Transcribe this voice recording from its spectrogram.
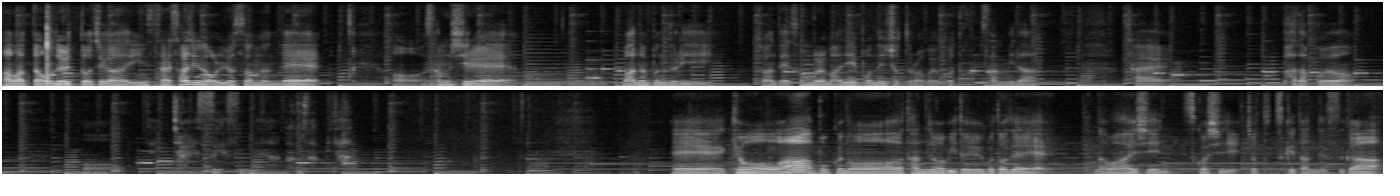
아 맞다 오늘 또 제가 인스타에 사진을 올렸었는데 어, 삼실에 많은 분들이 저한테 선물 많이 보내주셨더라고요. 그것도 감사합니다. 잘 받았고요. 어, 네, 잘 쓰겠습니다. えー今日は僕の誕生日ということで生配信少しちょっとつけたんですが、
